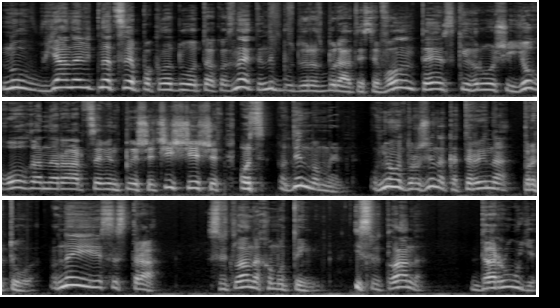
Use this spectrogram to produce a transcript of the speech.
Ну, я навіть на це покладу отак. От, знаєте, не буду розбиратися. Волонтерські гроші, його гонорар, це він пише, чи ще щось. Ось один момент. У нього дружина Катерина Притула. У неї є сестра Світлана Хомутинник. І Світлана дарує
